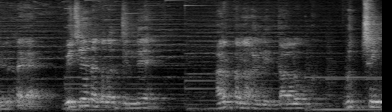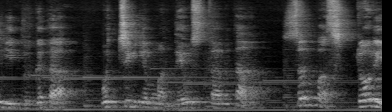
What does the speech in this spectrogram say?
ಹೇಳಿದ್ರೆ, ವಿಜಯನಗರ ಜಿಲ್ಲೆ ಹರಪನಹಳ್ಳಿ ತಾಲೂಕು ಉಚ್ಚಂಗಿ ದುರ್ಗದ ಉಚ್ಚಂಗಿಯಮ್ಮ ದೇವಸ್ಥಾನದ ಸ್ವಲ್ಪ ಸ್ಟೋರಿ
